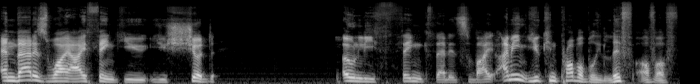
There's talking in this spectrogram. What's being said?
and that is why I think you you should only think that it's vital. I mean, you can probably live off of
